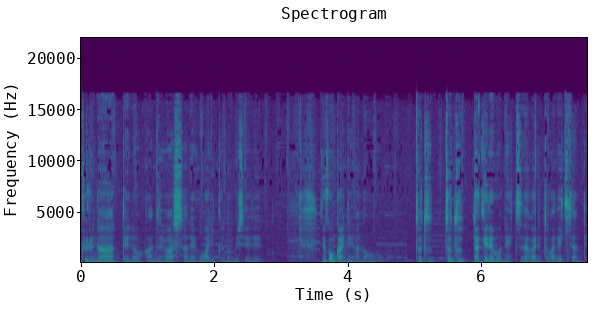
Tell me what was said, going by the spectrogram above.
来るなっていうのを感じましたねオーガニックのお店で。で今回ねあのちょっとちょっとだけでもねつながりとかできたんで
